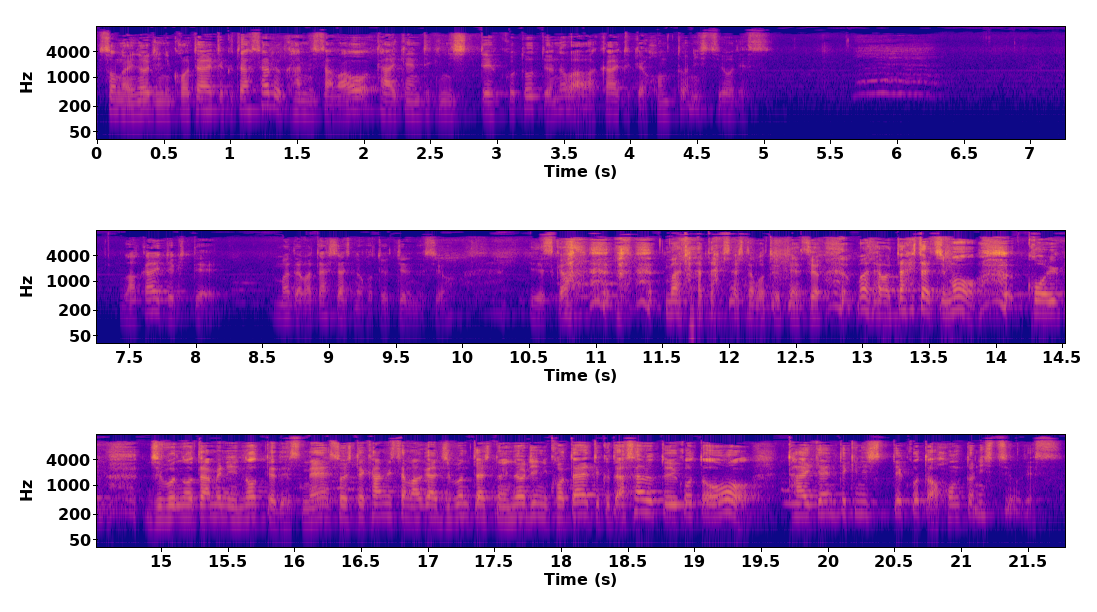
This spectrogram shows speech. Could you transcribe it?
その祈りに応えてくださる神様を体験的に知っていくことというのは若い時は本当に必要です。若い時ってまだ私たちのこと言ってるんですよ。いいですか？まだ私たちのこと言ってるんですよ。まだ私たちもこういう自分のために祈ってですねそして神様が自分たちの祈りに応えてくださるということを体験的に知っていくことは本当に必要です。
